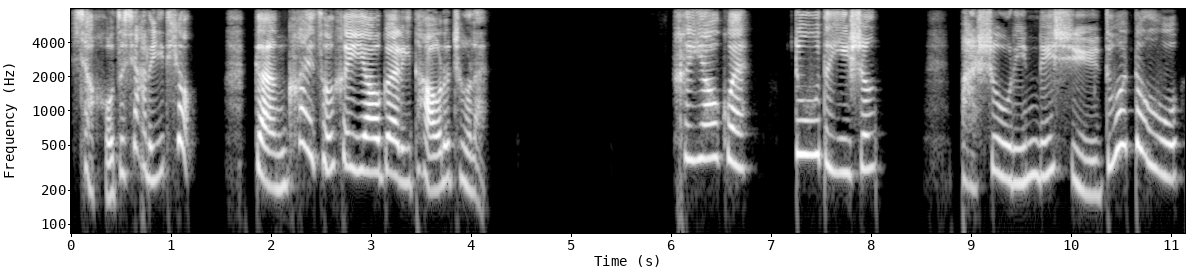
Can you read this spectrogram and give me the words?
小猴子吓了一跳，赶快从黑妖怪里逃了出来。黑妖怪“嘟”的一声，把树林里许多动物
